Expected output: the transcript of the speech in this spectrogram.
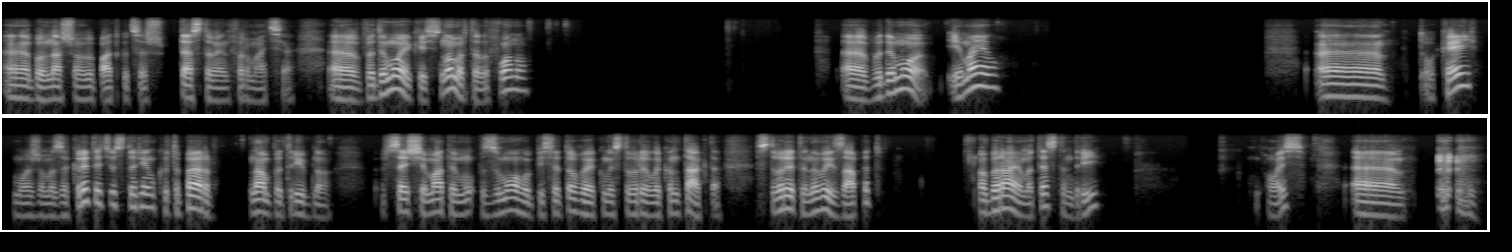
бо в нашому випадку це ж тестова інформація. Е, Введемо якийсь номер телефону, е, введемо імейл. Е, Окей, можемо закрити цю сторінку. Тепер нам потрібно все ще мати змогу після того, як ми створили контакта, створити новий запит. Обираємо тест Андрій. Ось. Е,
